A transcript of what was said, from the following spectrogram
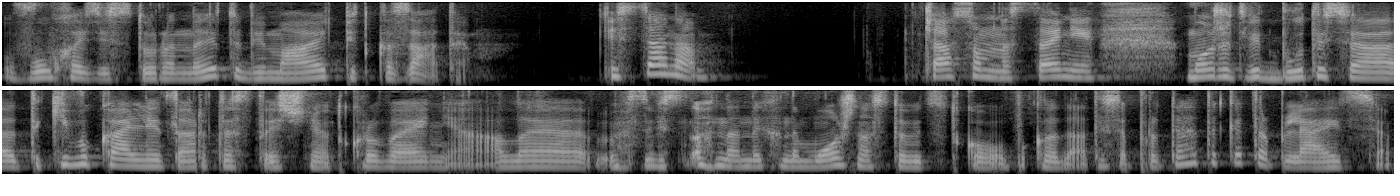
вуха зі сторони тобі мають підказати. І сцена. Часом на сцені можуть відбутися такі вокальні та артистичні откровення, але, звісно, на них не можна стовідсотково покладатися, проте таке трапляється.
